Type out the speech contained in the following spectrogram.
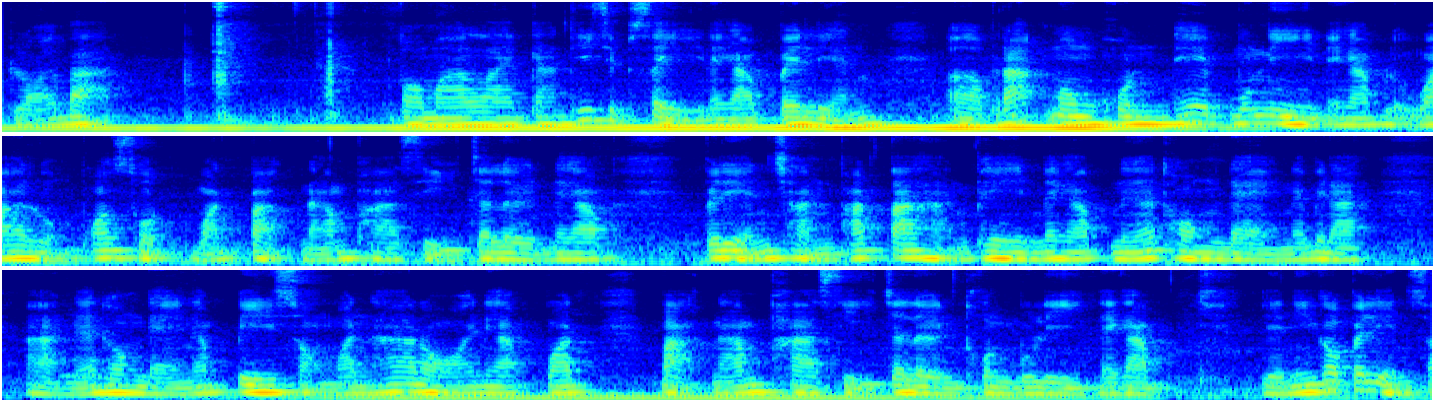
700 บาท ต่อมารายการที่ 14 นะครับ เป็นเหรียญพระมงคลเทพมุนีนะครับ หรือว่าหลวงพ่อสดวัดปากน้ำภาษีเจริญนะครับ เป็นเหรียญฉันพัตตาหารเพนนะครับ เนื้อทองแดงนะพี่นะ อ่าเนื้อทองแดงนะครับปี 2500นะครับวัดปากน้ำภาษีเจริญธนบุรีนะครับเหรียญนี้ก็เป็นเหรียญส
